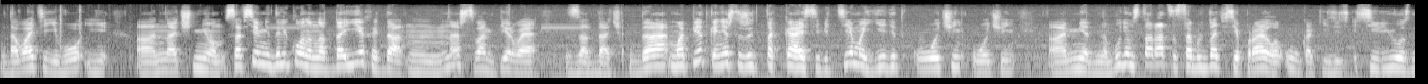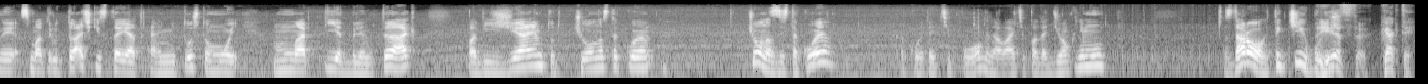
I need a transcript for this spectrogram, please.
Давайте его и а, начнем. Совсем недалеко нам надо доехать, да, наша с вами первая задача. Да, мопед, конечно же, такая себе тема, едет очень-очень а, медленно. Будем стараться соблюдать все правила. У, какие здесь серьезные, смотрю, тачки стоят, а не то, что мой мопед, блин. Так, подъезжаем, тут что у нас такое? Что у нас здесь такое? Какой-то типок, давайте подойдем к нему. Здорово, ты чих будешь? Приветствую, как ты?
